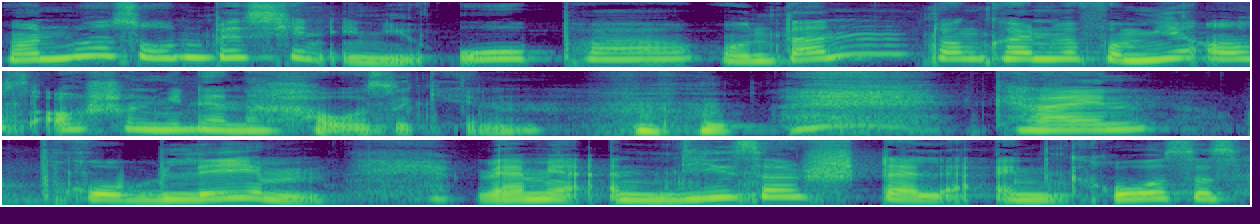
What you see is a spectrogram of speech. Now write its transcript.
Mal nur so ein bisschen in die Oper und dann, dann können wir von mir aus auch schon wieder nach Hause gehen. Kein Problem. Wer mir an dieser Stelle ein großes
